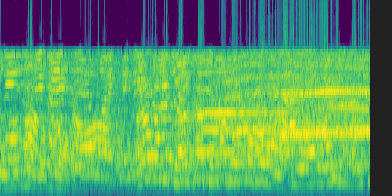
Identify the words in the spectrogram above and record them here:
邊風咁嘅感覺。嗰邊因為誒，我啲掌聲唱得好高高嚟笑啊，拉丁舞先。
